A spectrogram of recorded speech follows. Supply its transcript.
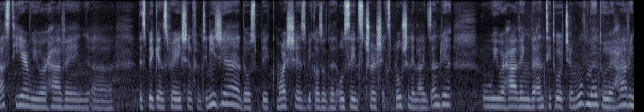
last year we were having uh, this big inspiration from Tunisia, those big marches because of the All Saints Church explosion in Alexandria. We were having the anti-torture movement, we were having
